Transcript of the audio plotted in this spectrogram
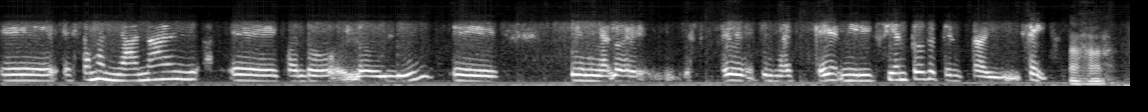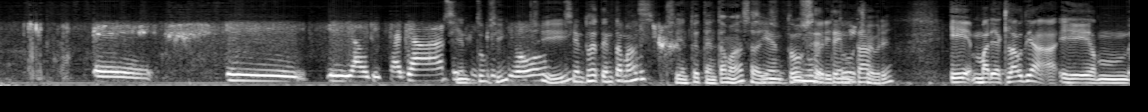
eh, esta mañana, eh, cuando lo de Lu, eh, tenía lo de. Eh, tenía que 1176. Ajá. Eh, y, y ahorita ya. Pues, ¿Ciento, sí, sí, 170 más. 170 más, ahí 170. Eh, María Claudia, eh, um,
